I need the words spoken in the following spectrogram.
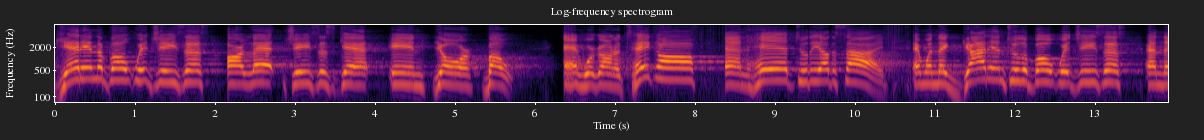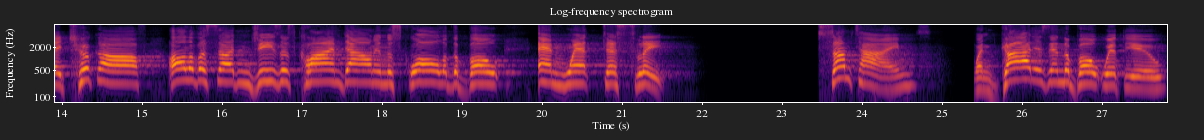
Get in the boat with Jesus or let Jesus get in your boat. And we're going to take off and head to the other side. And when they got into the boat with Jesus and they took off, all of a sudden, Jesus climbed down in the squall of the boat and went to sleep. Sometimes, when God is in the boat with you,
